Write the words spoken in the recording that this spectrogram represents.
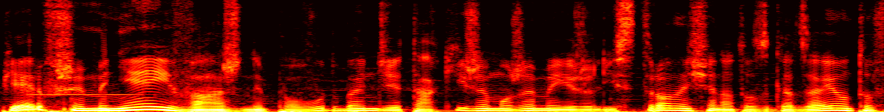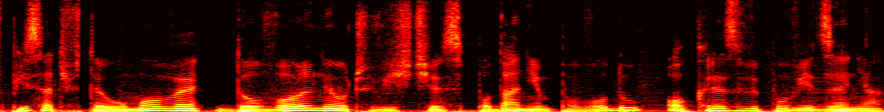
Pierwszy, mniej ważny powód będzie taki, że możemy, jeżeli strony się na to zgadzają, to wpisać w tę umowę dowolny, oczywiście z podaniem powodu, okres wypowiedzenia.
